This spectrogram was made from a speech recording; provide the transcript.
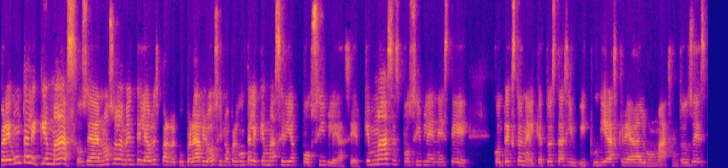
pregúntale qué más, o sea, no solamente le hables para recuperarlo, sino pregúntale qué más sería posible hacer, qué más es posible en este contexto en el que tú estás y, pudieras crear algo más. Entonces,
